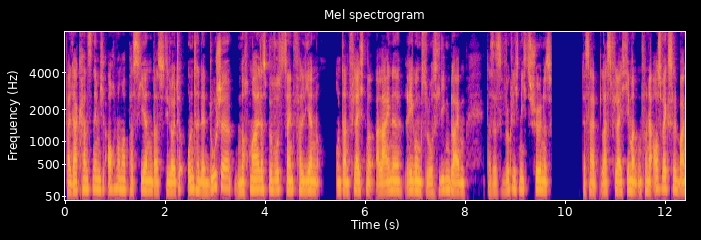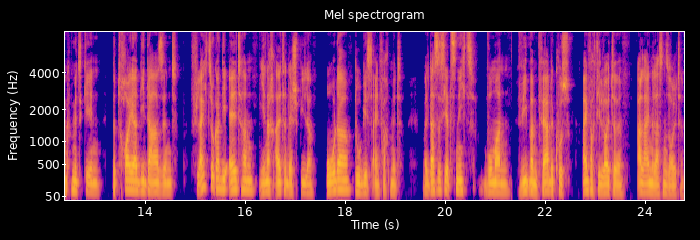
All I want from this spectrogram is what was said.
weil da kann es nämlich auch nochmal passieren, dass die Leute unter der Dusche nochmal das Bewusstsein verlieren und dann vielleicht alleine regungslos liegen bleiben. Das ist wirklich nichts Schönes. Deshalb lasst vielleicht jemanden von der Auswechselbank mitgehen, Betreuer, die da sind, vielleicht sogar die Eltern, je nach Alter der Spieler. Oder du gehst einfach mit. Weil das ist jetzt nichts, wo man, wie beim Pferdekuss, einfach die Leute alleine lassen sollte.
